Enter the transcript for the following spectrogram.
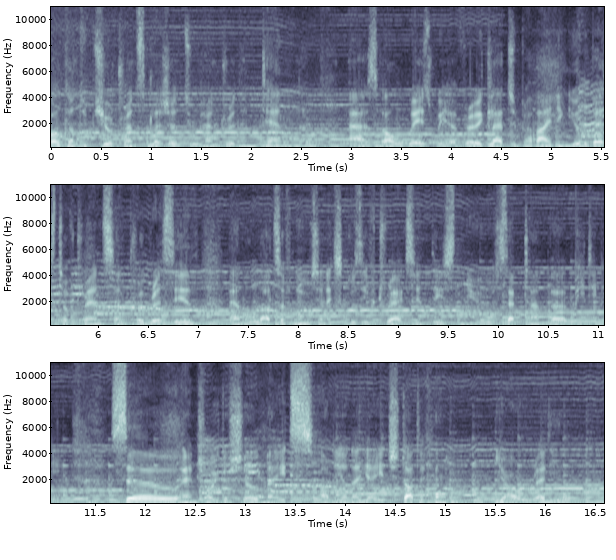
Welcome to Pure Trance Pleasure 210. As always we are very glad to providing you the best of trance and progressive and lots of news and exclusive tracks in this new September PTP. So enjoy the show mates on ionaih.fm, your radio.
